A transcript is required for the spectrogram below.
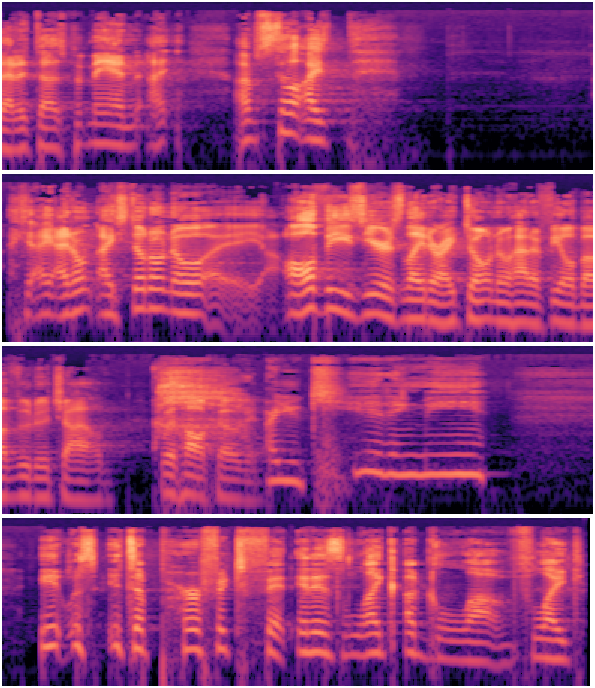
That it does. But man, I I'm still I I, I don't I still don't know all these years later I don't know how to feel about Voodoo Child with Hulk Hogan. Are you kidding me? It was. It's a perfect fit. It is like a glove. Like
